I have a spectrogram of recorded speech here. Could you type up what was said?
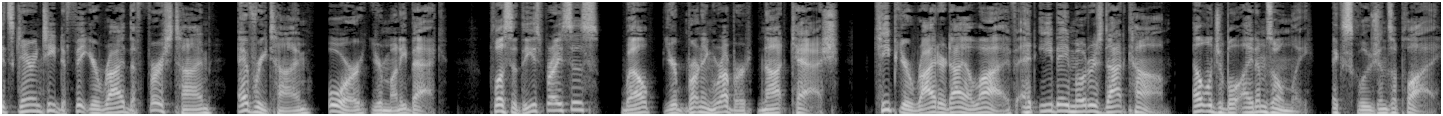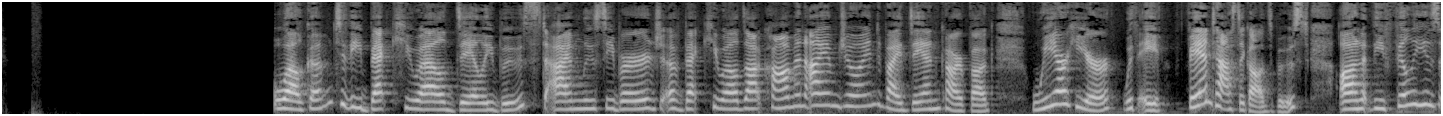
it's guaranteed to fit your ride the first time, every time, or your money back. Plus, at these prices, well, you're burning rubber, not cash. Keep your ride or die alive at ebaymotors.com. Eligible items only. Exclusions apply. Welcome to the BetQL Daily Boost. I'm Lucy Burdge of BetQL.com and I am joined by Dan Karpuk. We are here with a fantastic odds boost on the Phillies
